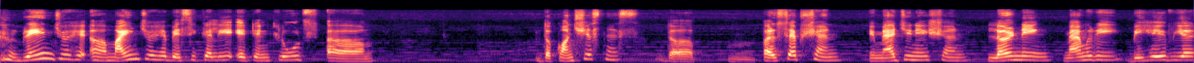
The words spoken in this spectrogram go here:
برین جو ہے مائنڈ جو ہے basically it includes the consciousness the perception imagination learning memory behaviour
